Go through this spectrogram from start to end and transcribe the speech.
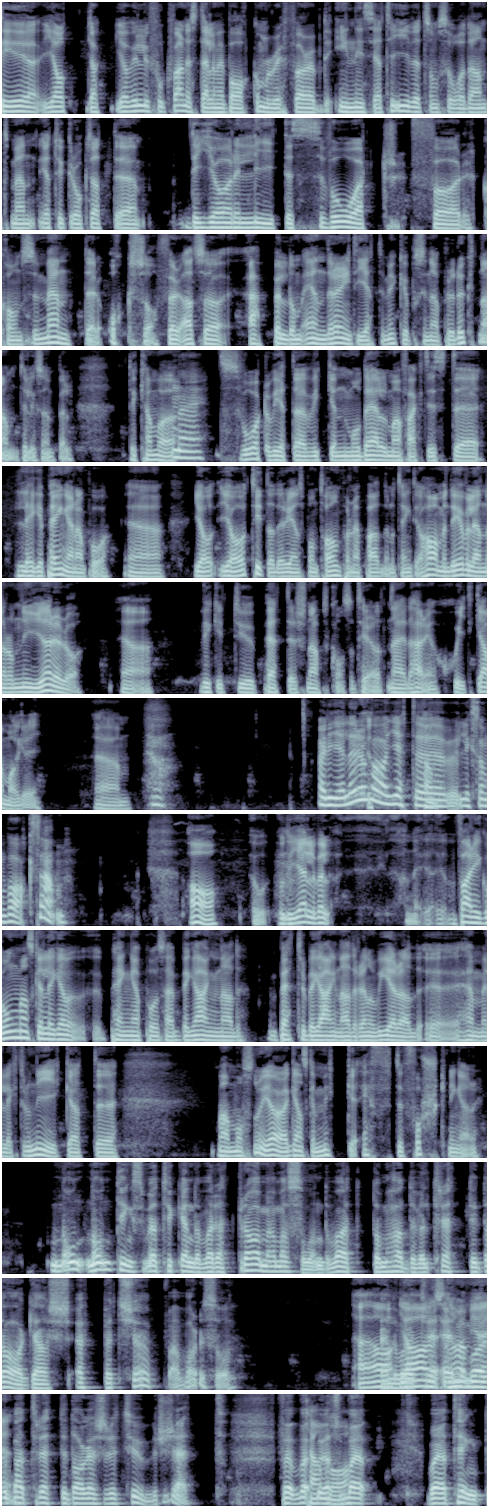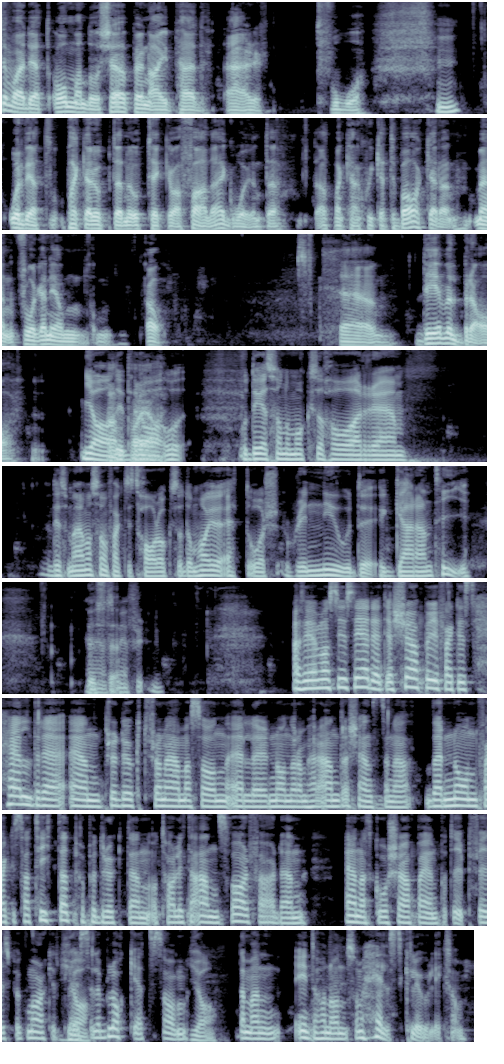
Det, jag, jag, jag vill ju fortfarande ställa mig bakom Refurbed-initiativet som sådant, men jag tycker också att det, det gör det lite svårt för konsumenter också. För alltså Apple, de ändrar inte jättemycket på sina produktnamn till exempel. Det kan vara Nej. svårt att veta vilken modell man faktiskt eh, lägger pengarna på. Eh, jag, jag tittade rent spontant på den här padden och tänkte, jaha, men det är väl en av de nyare då? Eh, vilket ju Petter snabbt konstaterade att nej, det här är en skitgammal grej. Eh, Ja, det gäller att vara jätte, liksom, vaksam. Ja, och, och det gäller väl varje gång man ska lägga pengar på så här begagnad, bättre begagnad, renoverad eh, hemelektronik, att eh, man måste nog göra ganska mycket efterforskningar. Någon, någonting som jag tycker ändå var rätt bra med Amazon, det var att de hade väl 30 dagars öppet köp, va? Var det så? Ja, eller var, ja, det, tre, eller var ju- det bara 30 dagars returrätt? För, vad- Kan alltså, vara. vad, jag, vad jag tänkte var det att om man då köper en iPad Air 2 Mm. och vet, packar upp den och upptäcker vad fan, det här går ju inte. Att man kan skicka tillbaka den. Men frågan är om, om ja. Eh, det är väl bra. Ja, det är bra. jag. Och, och det som de också har, eh, det som Amazon faktiskt har också, de har ju ett års renewed-garanti. Eh, Just som det. Alltså jag måste ju säga det att jag köper ju faktiskt hellre en produkt från Amazon eller någon av de här andra tjänsterna där någon faktiskt har tittat på produkten och tar lite ansvar för den än att gå och köpa en på typ Facebook Marketplace Ja. eller Blocket som, Ja, där man inte har någon som helst clue. Liksom.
